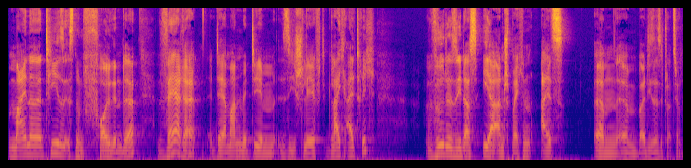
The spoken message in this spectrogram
meine These ist nun folgende. Wäre der Mann, mit dem sie schläft, gleichaltrig, würde sie das eher ansprechen als ähm, ähm, bei dieser Situation.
